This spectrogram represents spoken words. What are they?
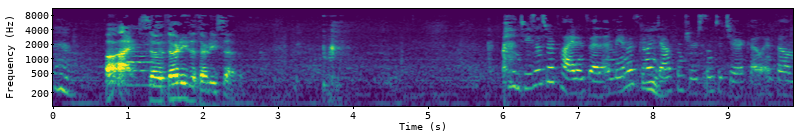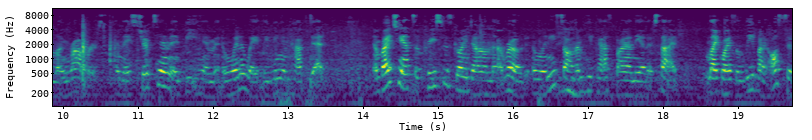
All right, so 30 to 37. Jesus replied and said, A man was going hmm. down from Jerusalem to Jericho and fell among robbers, and they stripped him and beat him and went away, leaving him half dead. And by chance a priest was going down on that road, and when he saw hmm. him, he passed by on the other side. Likewise a Levite also,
